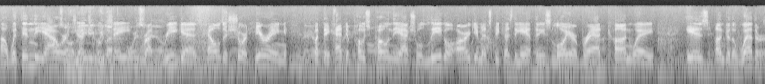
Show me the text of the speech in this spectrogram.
Uh, within the hour, So Judge Jose Rodriguez held a short hearing, but they had to postpone the actual legal arguments because the Anthony's lawyer, Brad Conway, is under the weather.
